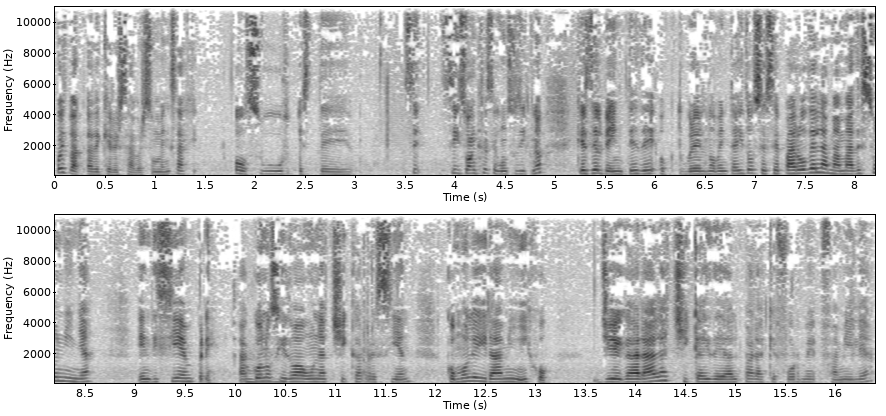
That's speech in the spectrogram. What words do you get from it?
Pues va a de querer saber su mensaje. O su, este, sí, sí, su ángel según su signo, que es del 20 de octubre del 92. Se separó de la mamá de su niña en diciembre. Ha conocido a una chica recién. ¿Cómo le irá a mi hijo? ¿Llegará la chica ideal para que forme familia?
